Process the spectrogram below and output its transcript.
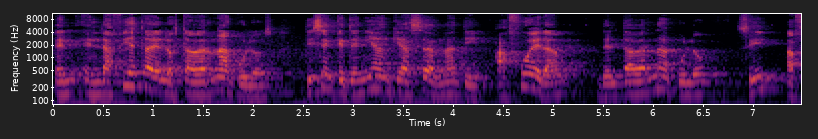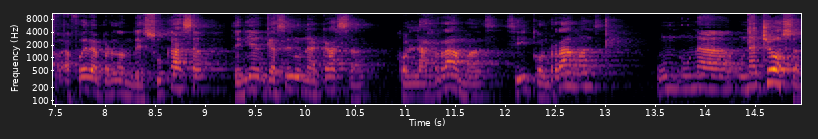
en, en la fiesta de los tabernáculos dicen que tenían que hacer, Nati, afuera del tabernáculo, ¿sí? afuera perdón, de su casa, tenían que hacer una casa con las ramas, ¿sí? con ramas, una, una choza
